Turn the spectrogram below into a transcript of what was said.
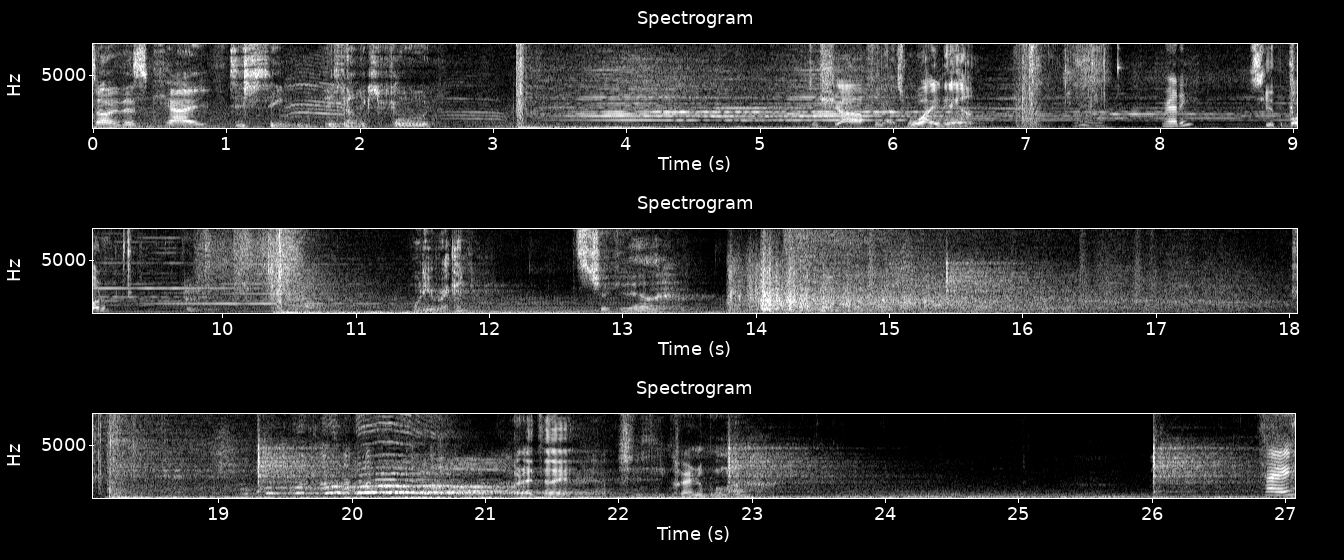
So, this cave. This thing is unexplored. The shaft goes way down. Ready? See at the bottom. What do you reckon? Let's check it out. What'd I tell you? This is incredible, huh? Hey.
